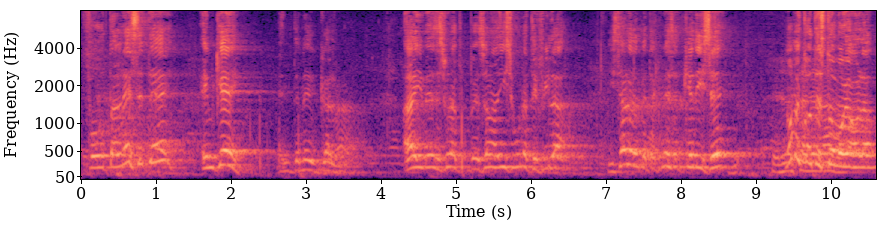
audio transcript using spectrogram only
Fortalécete en qué? En tener calma. Hay veces una persona dice una tefilá y sale del Betacneset, ¿qué dice? No me contestó Boreolam.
